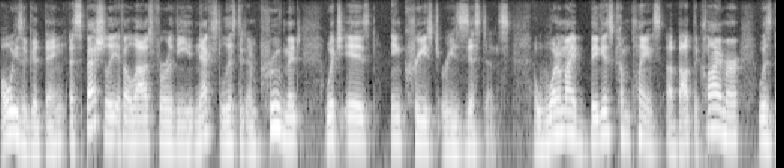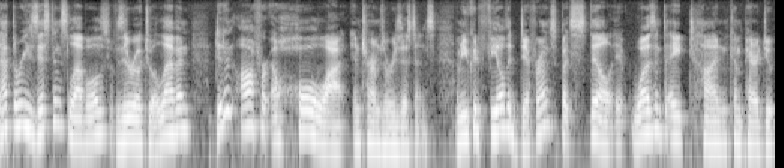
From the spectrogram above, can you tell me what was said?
always a good thing, especially if it allows for the next listed improvement, which is increased resistance. One of my biggest complaints about the CLMBR was that the resistance levels 0 to 11 didn't offer a whole lot in terms of resistance. I mean, you could feel the difference, but still, it wasn't a ton compared to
